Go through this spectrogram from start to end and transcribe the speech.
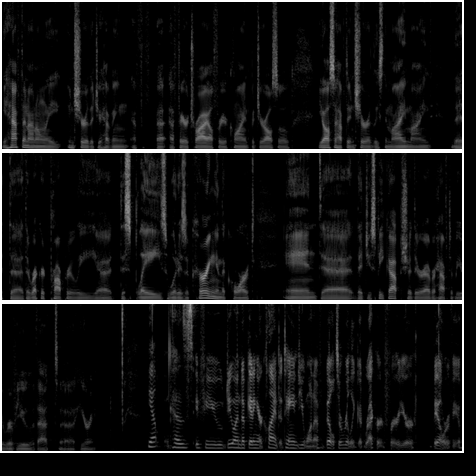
you have to not only ensure that you're having a, f- a- fair trial for your client, but you're also you also have to ensure, at least in my mind, that uh, the record properly uh, displays what is occurring in the court, and uh, that you speak up should there ever have to be a review of that hearing. Yep, because if you do end up getting your client detained, you want to have built a really good record for your bail review.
